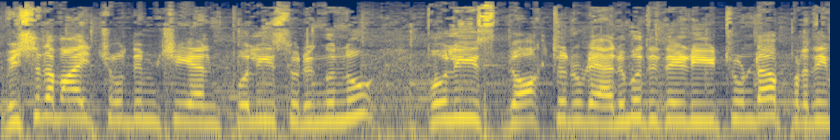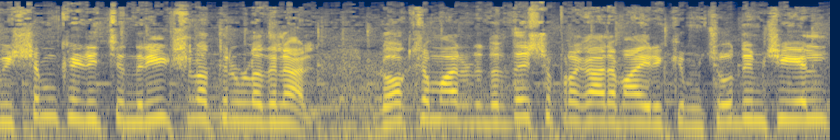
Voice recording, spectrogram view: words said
വിശദമായി ചോദ്യം ചെയ്യാൻ പോലീസ് ഒരുങ്ങുന്നു. പോലീസ് ഡോക്ടറുടെ അനുമതി തേടിയിട്ടുണ്ട്. പ്രതി വിഷം കഴിച്ച് നിരീക്ഷണത്തിലുള്ളതിനാൽ ഡോക്ടർമാരുടെ നിർദ്ദേശപ്രകാരമായിരിക്കും ചോദ്യം ചെയ്യൽ.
